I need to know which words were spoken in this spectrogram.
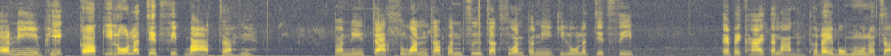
ตอนนี้พริกก็กิโลละเจ็ดสิบบาทจ้ะนี่ตอนนี้จากสวนจ้ะเพิ่อนซื้อจากสวนตอนนี้กิโลละเจ็ดสิบ แต่ไปขายตลาดนั้นเท่าใดบ่ฮู้เนาะจ้ะ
